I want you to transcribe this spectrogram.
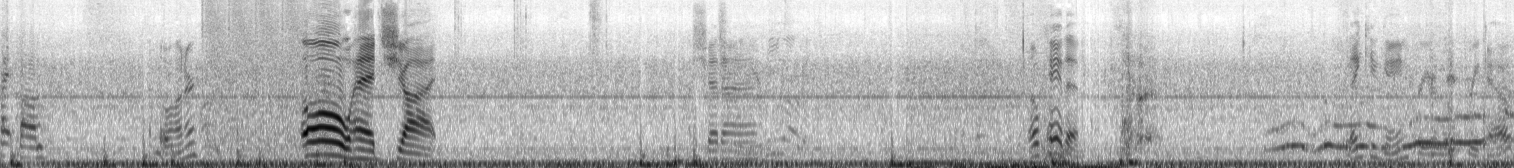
Pipe bomb. Hello, Hunter. Oh, headshot. Shut up. Okay then. Thank you, game, for your little freak out.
